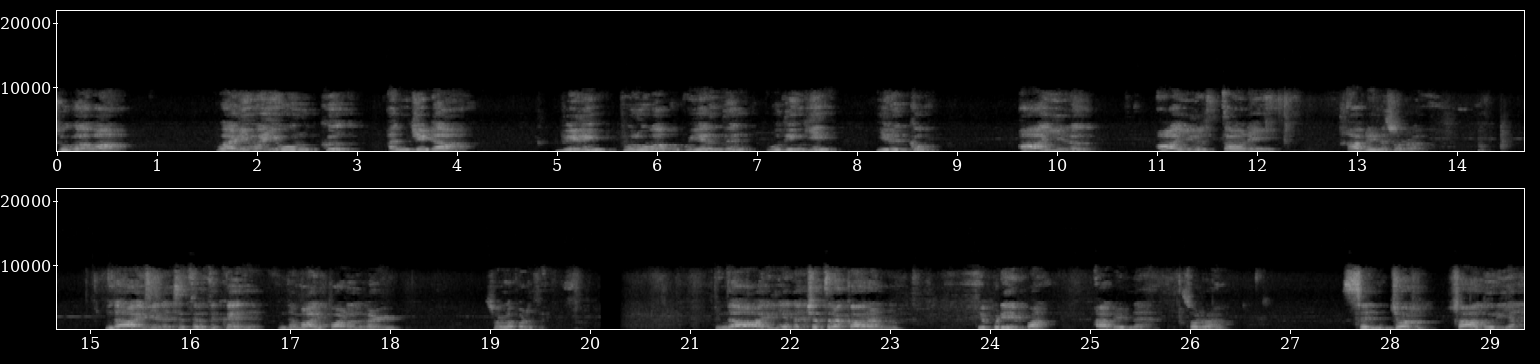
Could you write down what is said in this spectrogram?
சுகவான். வலிமையோருக்கு அஞ்சிடா. விழி புருவம் உயர்ந்து ஒதுங்கி இருக்கும் ஆயிலு ஆயிலுத்தானே அப்படின்னு சொல்கிறாங்க இந்த ஆயிலிய நட்சத்திரத்துக்கு இந்த மாதிரி பாடல்கள் சொல்லப்படுது. இந்த ஆயிலிய நட்சத்திரக்காரன் எப்படி இருப்பான் அப்படின்னு சொல்கிறாங்க செஞ்சொற் சாதுரியம்.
